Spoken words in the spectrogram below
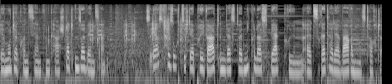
der Mutterkonzern von Karstadt, Insolvenz an. Zuerst versucht sich der Privatinvestor Nikolaus Berggrün als Retter der Warenhaustochter.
